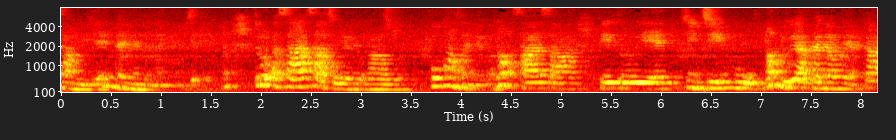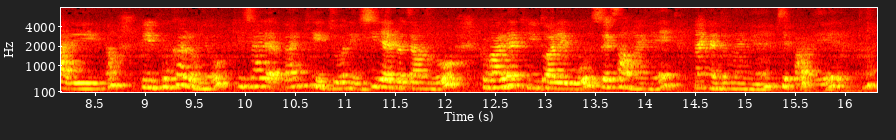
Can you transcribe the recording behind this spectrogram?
ဆောင်နေတဲ့နိုင်ငံတစ်နိုင်ငံ ဖြစ်တယ်နော်။သူတို့အစားအစာဆိုရင်ကဘာလို့ထိုးဖောက်နိုင်တယ်ပေါ့နော်။အစားအစာဒီသူတို့ရဲ့ကြည်ကြီးမှုနော်လူရခဏတော့မြန်ကလေးနော်ဒီဖုခက်လိုမျိုးထိရှားတဲ့အပန်းဖြေကျွန်းတွေရှိတဲ့အတွက်ကြောင့်မလို့ကမ္ဘာလက်ခီးသွားတွေကိုဆွဲဆောင်နိုင်တဲ့နိုင်ငံတစ်နိုင်ငံဖြစ်ပါတယ်နော်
